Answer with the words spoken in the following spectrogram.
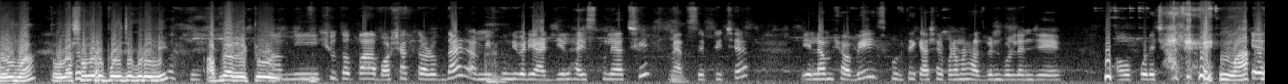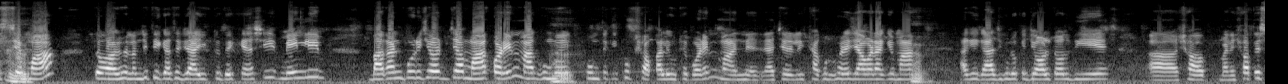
বৌমা তো ওনার সঙ্গে একটু পরিচয় করে নি আপনার একটু আমি সুতপা বসাক তরফদার আমি পুন্ডিবাড়ি আরজিএল হাই স্কুলে আছি ম্যাথসের টিচার এলাম সবেই স্কুল থেকে আসার পর আমার হাজবেন্ড বললেন যে ও পড়ে ছাদে মা। এসছে মা। তো আমি ভাবলাম যে ঠিক আছে যাই একটু দেখে আসি। মেইনলি বাগান পরিচর্যা মা করেন। মা ঘুমে হ্যাঁ। ঘুম থেকে খুব সকালে উঠে পড়েন। মা ন্যাচারালি ঠাকুর ঘরে যাওয়ার আগে মা হ্যাঁ। আগে গাছগুলোকে জল টল দিয়ে সব মানে সতেজ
